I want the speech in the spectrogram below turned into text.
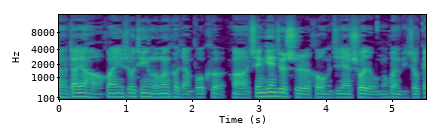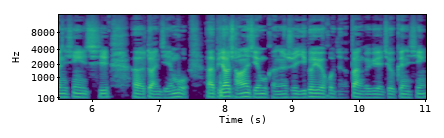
嗯，大家好，欢迎收听龙门客栈播客啊。今天就是和我们之前说的，我们会每周更新一期呃短节目，呃比较长的节目可能是一个月或者半个月就更新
